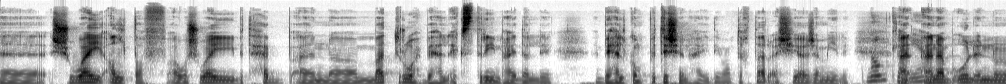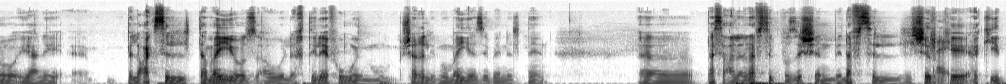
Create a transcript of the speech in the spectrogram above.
آه، شوي ألطف أو شوي بتحب أن ما تروح بهال extreme هيدا اللي بهال competition هيدي وعم تختار أشياء جميلة ممكن يعني. أنا بقول إنه يعني بالعكس التميز أو الاختلاف هو شغلة مميزة بين الاثنين أه بس على نفس ال position بنفس الشركة أي. أكيد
